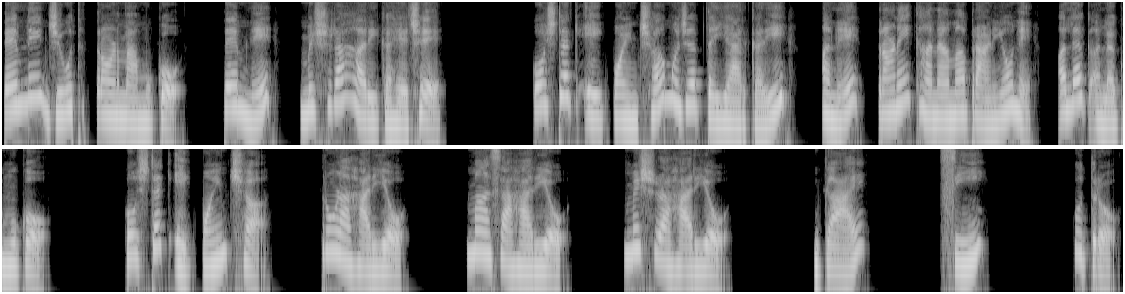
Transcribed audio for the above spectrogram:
તેમને જૂથ ત્રણમાં મૂકો. તેમને મિશ્રાહારી કહે છે. કોષ્ટક એક પોઈન્ટ છ મુજબ તૈયાર કરી અને ત્રણેય ખાનામાં પ્રાણીઓને અલગ અલગ મૂકો. કોષ્ટક એક પોઈન્ટ છ. તૃણાહારીઓ, માંસાહારીઓ, મિશ્રાહારીઓ. ગાય, સિંહ, કૂતરો.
